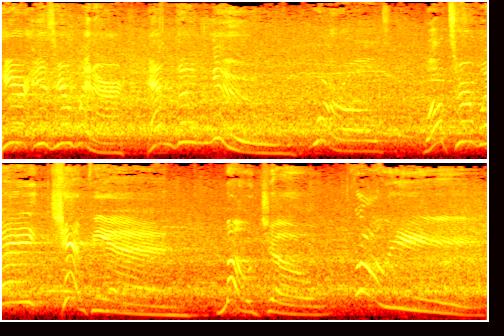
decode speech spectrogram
Here is your winner and the new World Welterweight Champion, Mojo Rawley.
